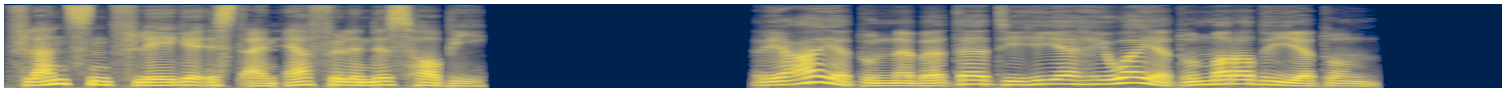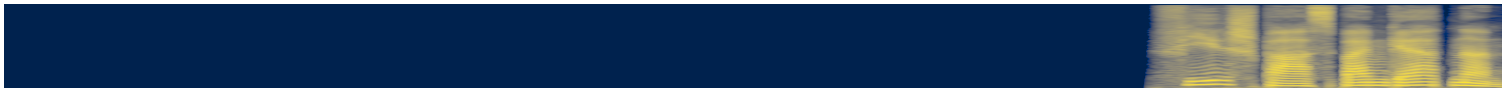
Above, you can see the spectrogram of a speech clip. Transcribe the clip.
Pflanzenpflege ist ein erfüllendes Hobby. رعاية النباتات هي هواية مرضية. Viel Spaß beim Gärtnern.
